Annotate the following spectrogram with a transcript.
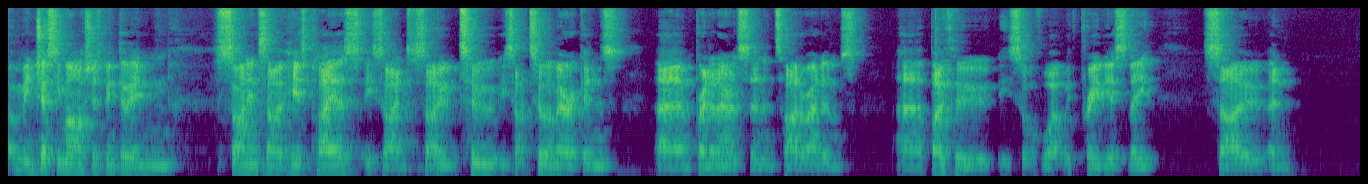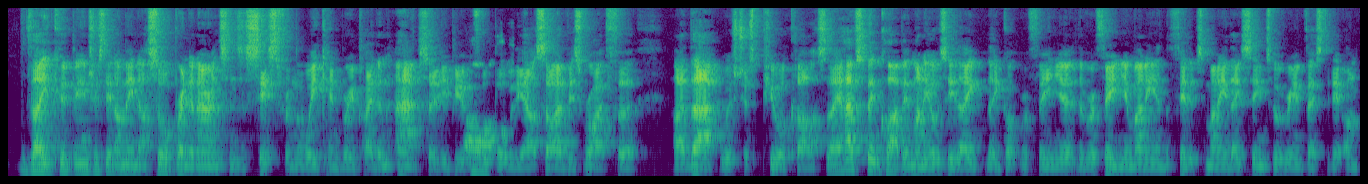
I mean, Jesse Marsch has been doing signing some of his players. He signed so two. He signed two Americans, um, Brenden Aaronson and Tyler Adams, uh, both who he sort of worked with previously. So, and they could be interesting. I mean, I saw Brenden Aaronson's assist from the weekend where he played an absolutely beautiful oh. ball with the outside of his right foot. Like that was just pure class. So they have spent quite a bit of money. Obviously, they they got Raphinha, the Raphinha money and the Phillips money. They seem to have reinvested it on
